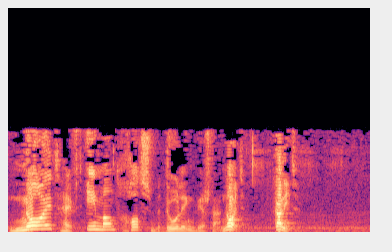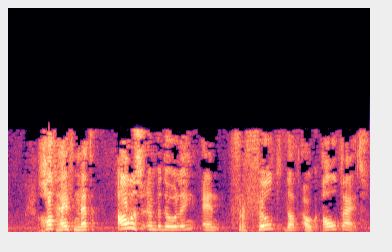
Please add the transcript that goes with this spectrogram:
Nooit heeft iemand Gods bedoeling weerstaan. Nooit. Kan niet. God heeft met alles een bedoeling en vervult dat ook altijd.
